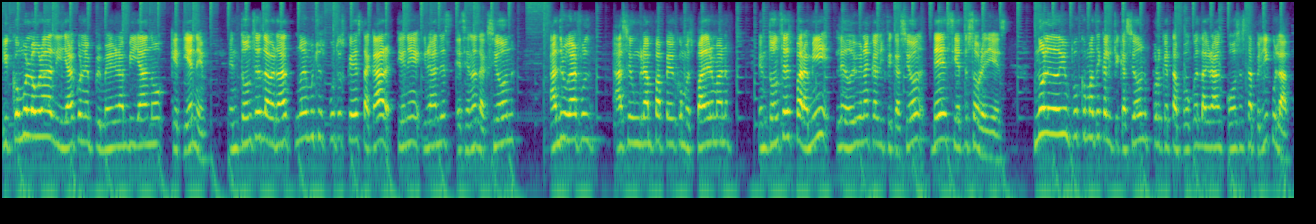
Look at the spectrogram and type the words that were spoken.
y cómo logra lidiar con el primer gran villano que tiene, entonces, la verdad, no hay muchos puntos que destacar. Tiene grandes escenas de acción. Andrew Garfield hace un gran papel como Spider-Man. Entonces, para mí, le doy una calificación de 7 sobre 10. No le doy un poco más de calificación porque tampoco es la gran cosa esta película,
